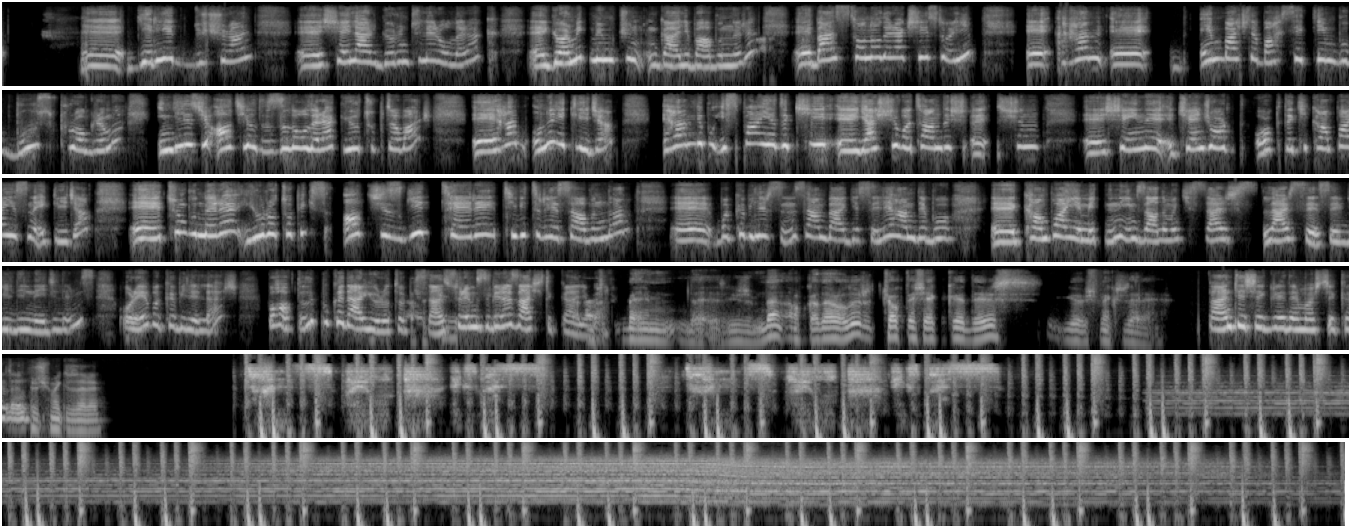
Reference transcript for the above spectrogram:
e, geriye düşüren e, şeyler, görüntüler olarak e, görmek mümkün galiba bunları. E, ben son olarak şey söyleyeyim. E, hem e, en başta bahsettiğim bu Boost programı İngilizce alt yıldızlı olarak YouTube'da var. E, hem onu ekleyeceğim hem de bu İspanya'daki e, yaşlı vatandaşın e, şeyini Change.org'daki kampanyasını ekleyeceğim. E, tüm bunlara Eurotopics alt çizgi tr Twitter hesabından e, bakabilirsiniz. Hem belgeseli hem de bu e, kampanya metnini imzalamak isterlerse sevgili dinleyicilerimiz oraya bakabilirler. Bu haftalık bu kadar Eurotopics'ten. Süremizi biraz açtık galiba. Benim de yüzümden o kadar olur. Çok teşekkür ederiz. Görüşmek üzere. Ben teşekkür ederim. Hoşçakalın. Görüşmek üzere.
